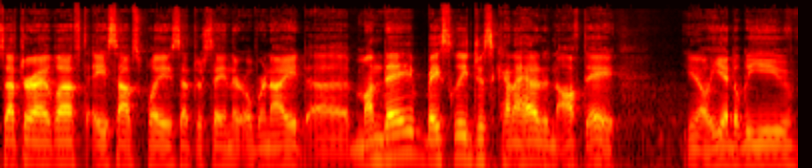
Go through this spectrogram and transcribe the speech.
So after I left Aesop's place, after staying there overnight, uh, Monday basically just kind of had an off day. You know, he had to leave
